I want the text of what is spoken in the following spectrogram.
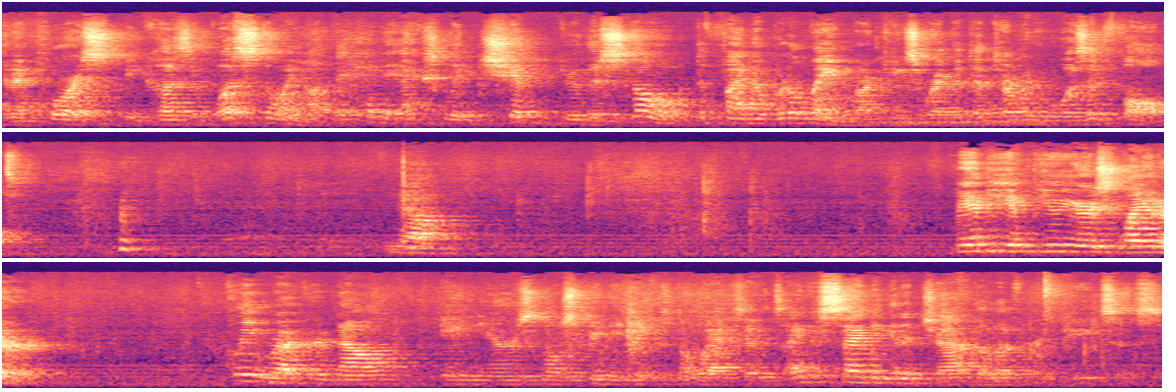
And of course, because it was snowing out, they had to actually chip through the snow to find out where the lane markings were to determine who was at fault. No. Maybe a few years later, clean record now, eight years, no speeding tickets, no accidents, I decided to get a job delivering pizzas.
